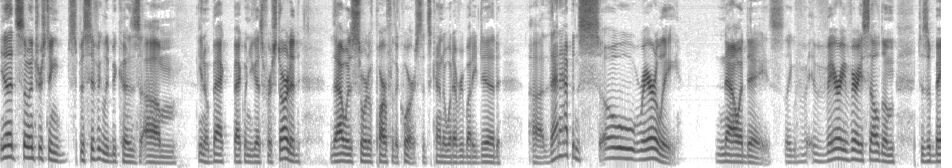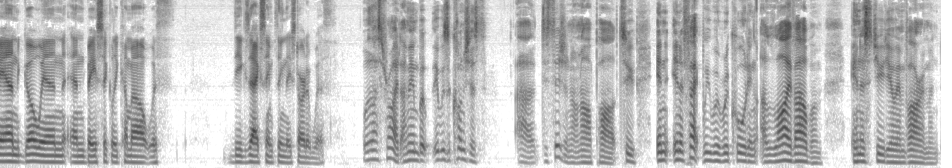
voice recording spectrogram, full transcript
You know, that's so interesting, specifically because um, you know back back when you guys first started, that was sort of par for the course. That's kind of what everybody did. Uh, that happens so rarely nowadays. Like v- very very seldom does a band go in and basically come out with the exact same thing they started with. Well, that's right. I mean, but it was a conscious uh, decision on our part to, in, in effect, we were recording a live album in a studio environment.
